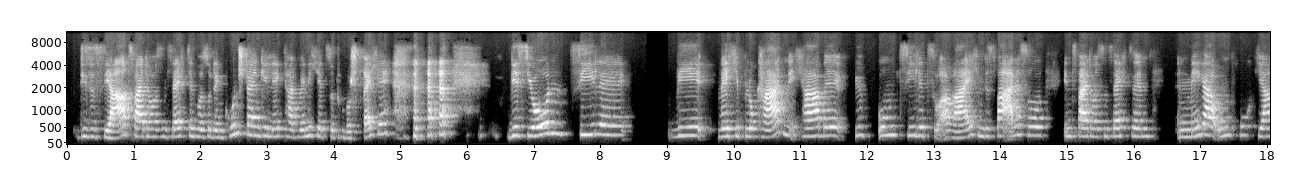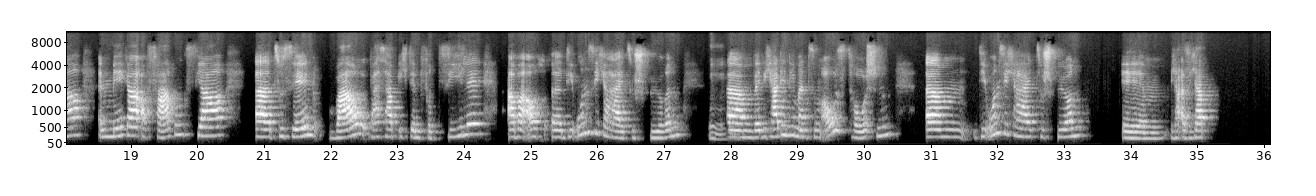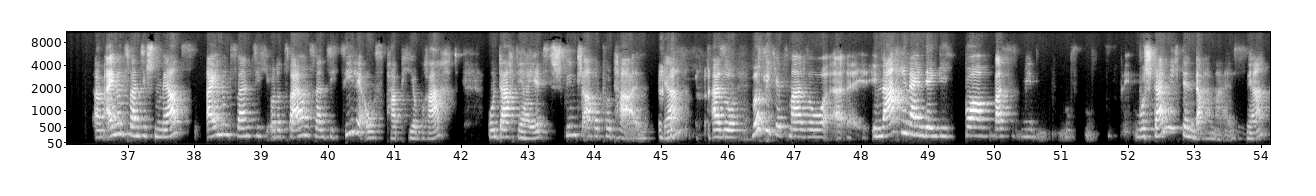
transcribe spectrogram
dieses Jahr 2016, wo so den Grundstein gelegt hat, wenn ich jetzt so drüber spreche, Vision, Ziele, wie, welche Blockaden ich habe, um Ziele zu erreichen. Das war alles so in 2016 ein mega Umbruchjahr, ein mega Erfahrungsjahr, äh, zu sehen, wow, was habe ich denn für Ziele, aber auch äh, die Unsicherheit zu spüren, Mhm. Ähm, weil ich hatte niemanden zum Austauschen, ähm, die Unsicherheit zu spüren. Ähm, ja, also ich habe am 21. März 21 oder 22 Ziele aufs Papier gebracht und dachte, ja, jetzt spinnst du aber total. Ja, also wirklich jetzt mal so äh, im Nachhinein denke ich, boah, was, wie, wo stand ich denn damals? Ja,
